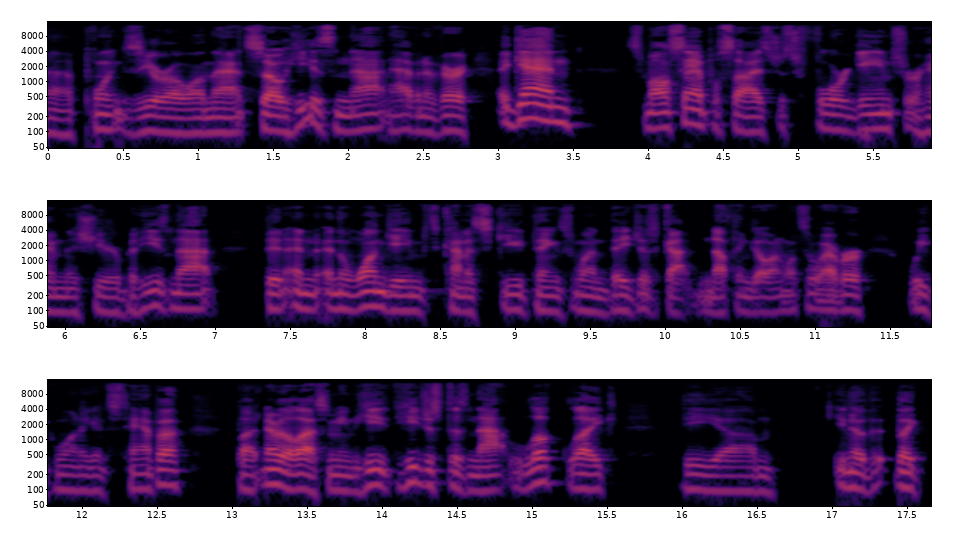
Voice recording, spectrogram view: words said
uh, on that. So he is not having a very, again, small sample size, just four games for him this year, but he's not been, and, and the one game kind of skewed things when they just got nothing going whatsoever week one against Tampa. But nevertheless, I mean, he, he just does not look like the, um, you know, the, like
